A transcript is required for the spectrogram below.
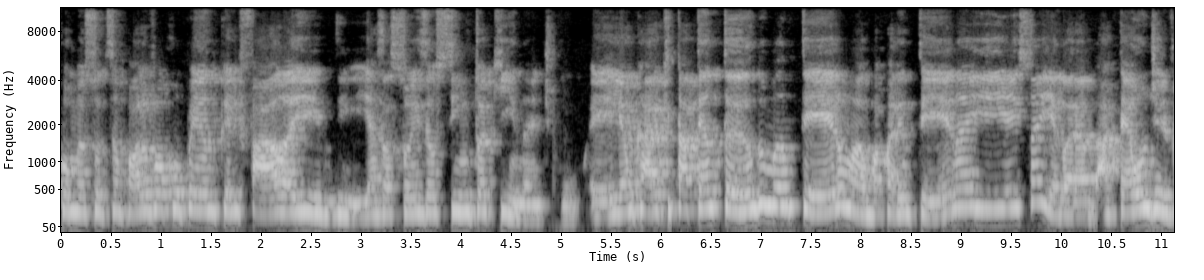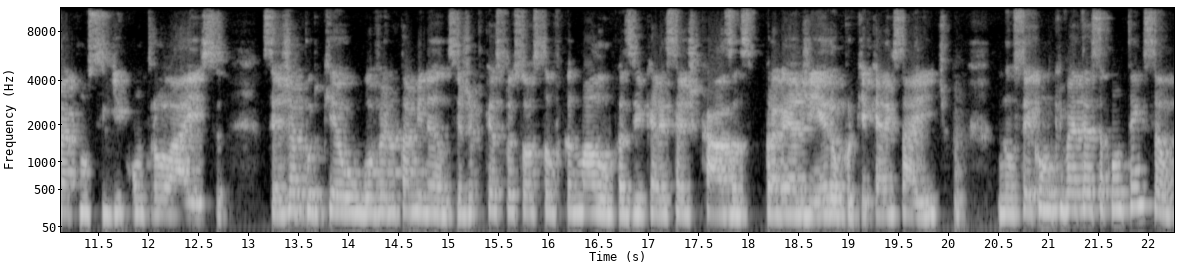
como eu sou de São Paulo, eu vou acompanhando o que ele fala e, e, as ações eu sinto aqui, né? Tipo, ele é um cara que está tentando manter uma, uma quarentena e é isso aí. Agora, até onde ele vai conseguir controlar isso? Seja porque o governo está minando, seja porque as pessoas estão ficando malucas e querem sair de casa para ganhar dinheiro ou porque querem sair, tipo, não sei como que vai ter essa contenção.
